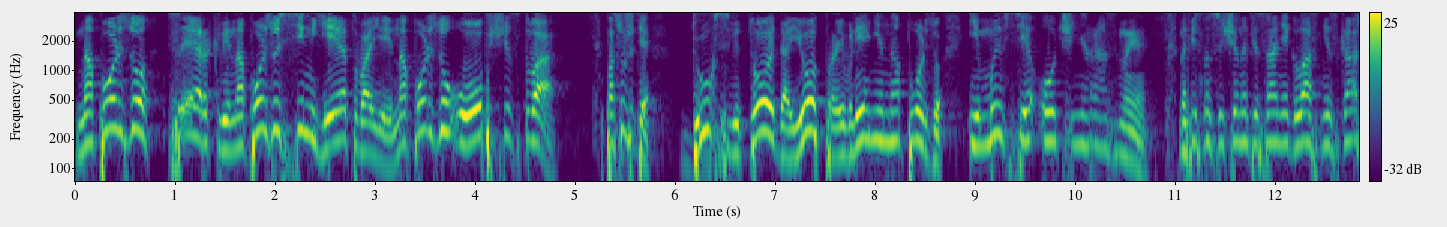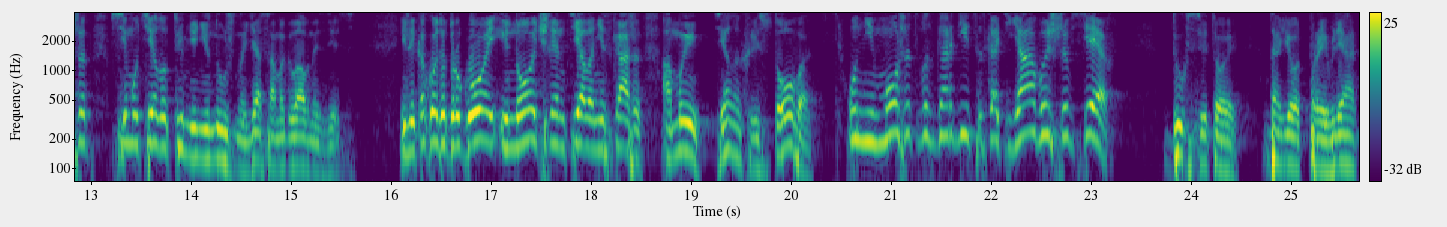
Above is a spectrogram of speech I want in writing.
на пользу церкви, на пользу семье твоей, на пользу общества. Послушайте, Дух Святой дает проявление на пользу. И мы все очень разные. Написано в Священном Писании, глаз не скажет всему телу, ты мне не нужно, я самый главный здесь. Или какой-то другой, иной член тела не скажет, а мы, тело Христово. Он не может возгордиться, сказать, я выше всех. Дух Святой дает проявлять,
